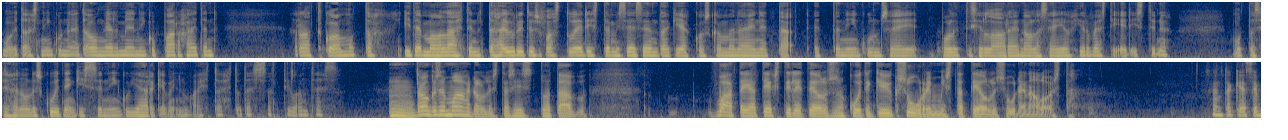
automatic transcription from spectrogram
voitaisiin niin kuin näitä ongelmia niin kuin parhaiten – ratkoa, mutta itse mä oon lähtenyt tähän yritysvastuun edistämiseen sen takia, koska mä näin, että, että niin kuin se ei, poliittisilla areenoilla se ei ole hirveästi edistynyt, mutta sehän olisi kuitenkin se niin kuin järkevin vaihtoehto tässä tilanteessa. Mm, onko se mahdollista? Siis tuota, vaate- ja tekstiiliteollisuus on kuitenkin yksi suurimmista teollisuuden aloista. Sen takia se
